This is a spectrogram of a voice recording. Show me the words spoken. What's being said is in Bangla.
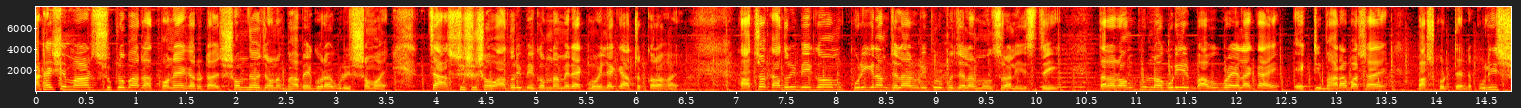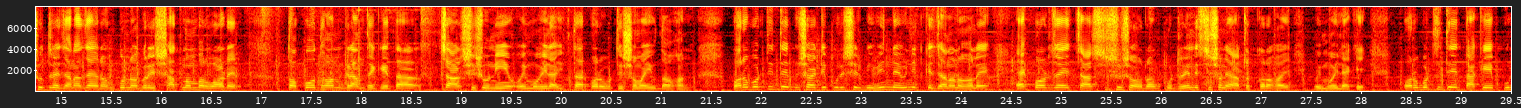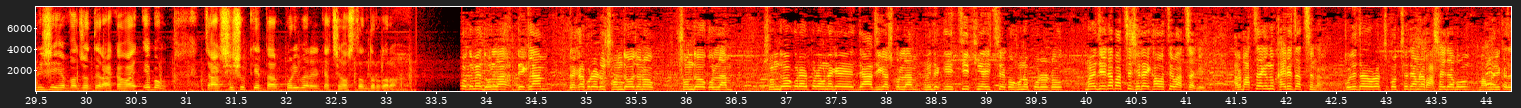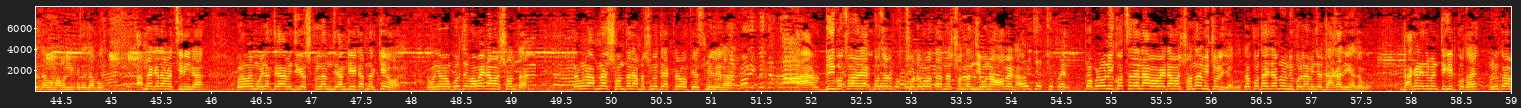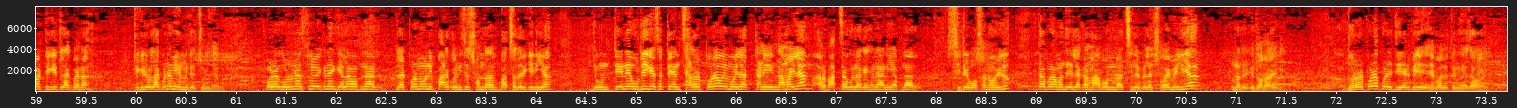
আঠাশে মার্চ শুক্রবার রাত পনেরো এগারোটায় সন্দেহজনকভাবে ঘোরাঘুরির সময় চার শিশুসহ আদরি বেগম নামের এক মহিলাকে আটক করা হয়। আটক আদরি বেগম কুড়িগ্রাম জেলার উলিপুর উপজেলার মনসুর আলীর স্ত্রী। তারা রংপুর নগরীর বাবুপুরা এলাকায় একটি ভাড়া বাসায় বাস করতেন। পুলিশ সূত্রে জানা যায়, রংপুর নগরীর সাত নম্বর ওয়ার্ডের তপোধন গ্রাম থেকে তার চার শিশু নিয়ে ওই মহিলা ইফতার পরবর্তী সময় উদাহ হন। পরবর্তীতে বিষয়টি পুলিশের বিভিন্ন ইউনিটকে জানানো হলে এক পর্যায়ে চার শিশুসহ রংপুর রেল স্টেশনে আটক করা হয় ওই মহিলাকে। পরবর্তীতে তাকে পুলিশি হেফাজতে রাখা হয় এবং চার শিশুকে তার পরিবারের কাছে হস্তান্তর করা হয়। প্রথমে ধরলাম দেখলাম দেখার পরে একটু সন্দেহজনক সন্দেহ করলাম। সন্দেহ করার পরে ওনাকে যা জিজ্ঞাসা করলাম উনি দেখি চিপস নিয়ে দিচ্ছে কখনো পরোটো। মানে যেটা পাচ্ছে সেটাই খাওয়াচ্ছে বাচ্চাকে। আর বাচ্চা কিন্তু খাইতে চাচ্ছে না। তারা ওরা করছে যে আমরা বাসায় যাব মামনির কাছে যাব মামনির কাছে যাব। আপনাকে আমরা চিনি না। বলে ওই মহিলাকে আমি জিজ্ঞেস করলাম যে আন্টি এটা আপনার কে হয়? তো উনি আমাকে বলতে বাবা এটা আমার সন্তান। তখন আপনার সন্তান আপনার সঙ্গে একটা ফেস মিলে না। আর দুই বছর এক বছর ছোট বড় আপনার সন্তান জীবনে হবে না। তারপরে উনি করছে না বাবা এটা আমার সন্তান আমি চলে যাব। তো কোথায় যাবেন উনি করলে আমি যে ঢাকা নিয়ে যাব। ঢাকা নিয়ে যাবেন টিকিট কোথায়? উনি আমার টিকিট লাগবে না। টিকিটও লাগবে না আমি এমনিতে চলে যাব। পরে ঘটনাস্থল এখানে গেলাম আপনার প্ল্যাটফর্মে উনি পার করে নিচ্ছে সন্তান বাচ্চাদেরকে নিয়ে। যখন ট্রেনে উঠে গেছে ট্রেন ছাড়ার পরে ওই মহিলা টানি নামাইলাম, আর বাচ্চাগুলোকে এখানে আনি আপনার সিটে বসানো হলো তারপর আমাদের এলাকার মা বোনরা ছেলেপেলে সবাই মিলিয়ে ওনাদেরকে ধরা হলো ধরার পরে পরে জিআরপি হেফাজতে নিয়ে যাওয়া হয়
